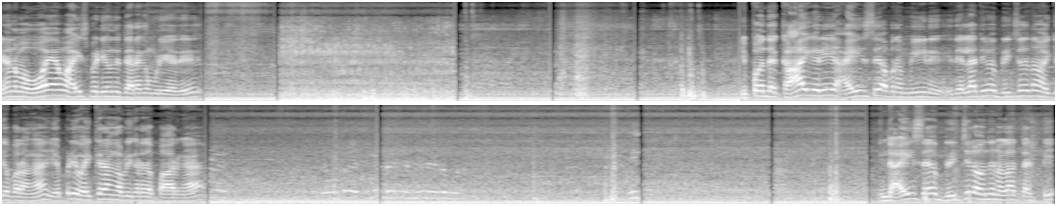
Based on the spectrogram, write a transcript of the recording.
ஏன்னா நம்ம ஓயாமல் ஐஸ் பெட்டி வந்து திறக்க முடியாது. இப்போ இந்த காய்கறி ஐஸு அப்புறம் மீன் இது எல்லாத்தையுமே பிரிட்ஜில் தான் வைக்க போகிறாங்க எப்படி வைக்கிறாங்க அப்படிங்கிறத பாருங்கள் இந்த ஐஸை பிரிட்ஜில் வந்து நல்லா தட்டி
